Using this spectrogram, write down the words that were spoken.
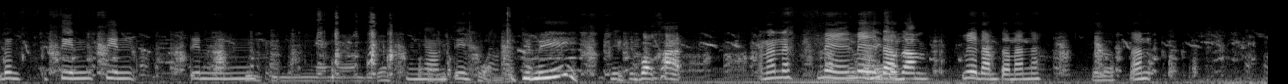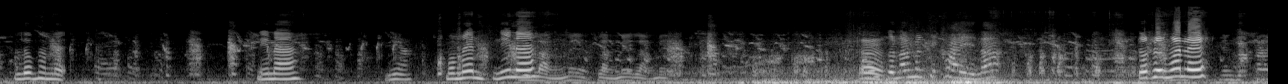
เบิ่งตีนตีนตีนมันงามตีจีนี้จีบอกขาดอันนั้นนะแม่แม่ดำแม่ดำตอนนั้นนะนั้นเริ่มทำเลยนี่นะเนี่ย โมเมนต์นี่นะ หลังแม่หลังแม่หลังแม่เออตัวนั้นมันจะไข่นะตัวถึงกันเลยยังบ่ไข่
